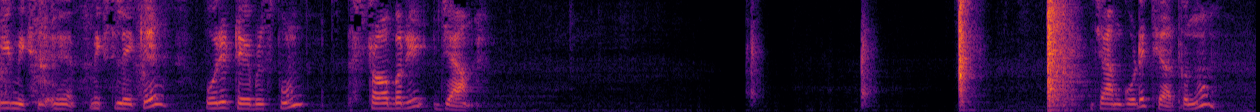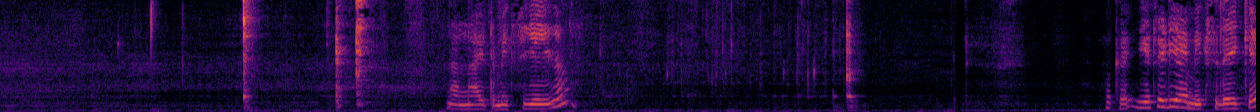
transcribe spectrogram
ഈ മിക്സി മിക്സിലേക്ക് ഒരു ടേബിൾ സ്പൂൺ സ്ട്രോബെറി ജാം ജാം കൂടെ ചേർക്കുന്നു. നന്നായിട്ട് മിക്സ് ചെയ്യുക. ഓക്കെ ഈ റെഡിയായ മിക്സിലേക്ക്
